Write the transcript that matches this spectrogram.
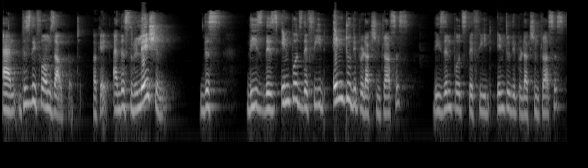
and this is the firm's output. Okay, and this relation, this, these, these inputs, they feed into the production process. These inputs, they feed into the production process,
